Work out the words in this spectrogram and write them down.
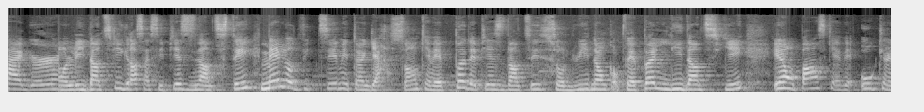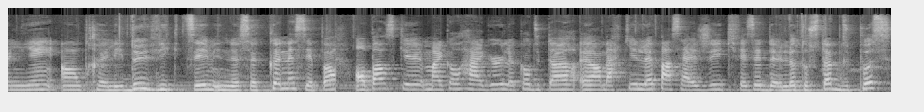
Hager. On l'a identifié grâce à ses pièces d'identité, mais l'autre victime est un garçon qui avait pas de pièces d'identité sur lui, donc on pouvait pas l'identifier et on pense qu'il n'y avait aucun lien entre les deux victimes. Ils ne se connaissaient pas. On pense que Michael Hager, le conducteur, a embarqué le passager qui faisait de l'autostop du pouce,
